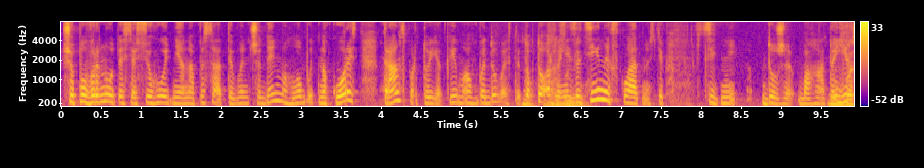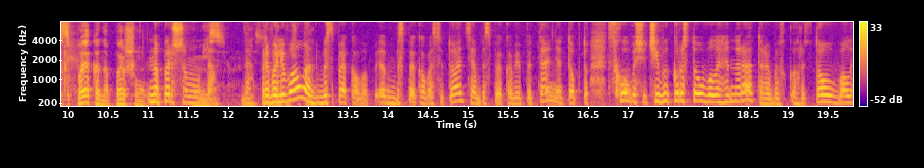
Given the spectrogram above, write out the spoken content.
що повернутися сьогодні, а написати в інший день, могло бути на користь транспорту, який мав би довести. Ну, Тобто зрозуміло. організаційних складностей в ці дні дуже багато. Ну, Їх безпека на першому на першому місці. Да. Є. Превалювала безпекова, е, безпекова ситуація, безпекові питання, тобто сховище, чи використовували генератори, використовували,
